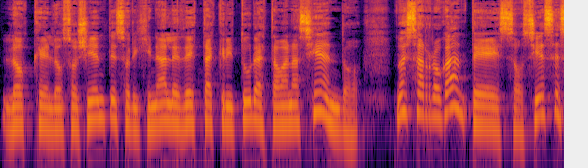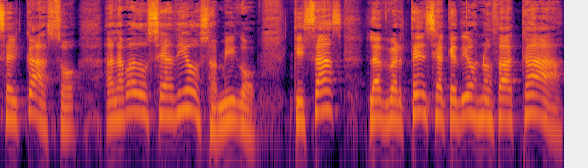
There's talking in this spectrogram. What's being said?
lo que los oyentes originales de esta escritura estaban haciendo. No es arrogante eso. Si ese es el caso, alabado sea Dios, amigo. Quizás la advertencia que Dios nos da acá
